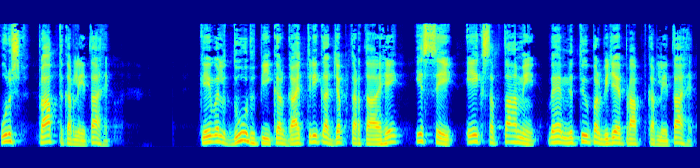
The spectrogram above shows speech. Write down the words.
पुरुष प्राप्त कर लेता है। केवल दूध पीकर गायत्री का जप करता है इससे एक सप्ताह में वह मृत्यु पर विजय प्राप्त कर लेता है।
